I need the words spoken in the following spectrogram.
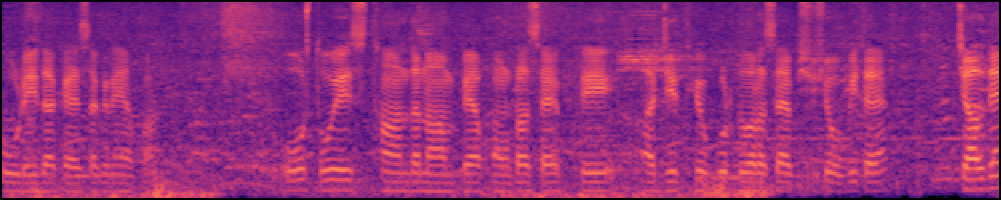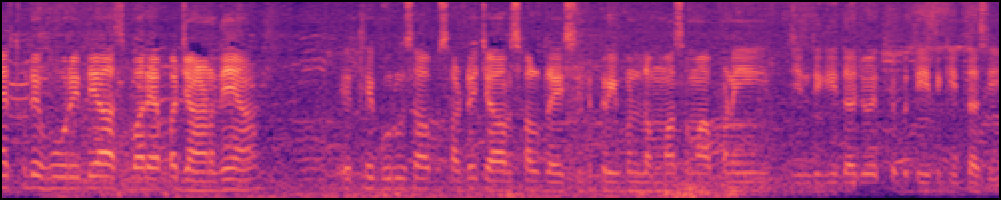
ਘੋੜੇ ਦਾ ਕਹਿ ਸਕਦੇ ਹਾਂ ਆਪਾਂ, ਉਸ ਤੋਂ ਇਸ ਸਥਾਨ ਦਾ ਨਾਮ ਪਿਆ ਪੌਂਟਾ ਸਾਹਿਬ ਤੇ ਅੱਜ ਇੱਥੇ ਉਹ ਗੁਰਦੁਆਰਾ ਸਾਹਿਬ ਸੁਸ਼ੋਭਿਤ ਹੈ। ਚੱਲਦੇ ਹਾਂ ਇੱਥੋਂ ਦੇ ਹੋਰ ਇਤਿਹਾਸ ਬਾਰੇ ਆਪਾਂ ਜਾਣਦੇ ਹਾਂ। ਇੱਥੇ ਗੁਰੂ ਸਾਹਿਬ 4.5 ਸਾਲ ਰਹੇ ਸੀ ਤਕਰੀਬਨ ਲੰਮਾ ਸਮਾਂ ਆਪਣੀ ਜ਼ਿੰਦਗੀ ਦਾ ਜੋ ਇੱਥੇ ਬਤੀਤ ਕੀਤਾ ਸੀ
